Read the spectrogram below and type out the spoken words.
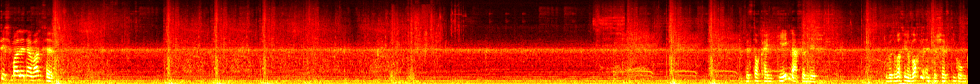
Dich mal in der Wand fest. Du bist doch kein Gegner für mich. Du bist sowas wie eine Wochenendbeschäftigung.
